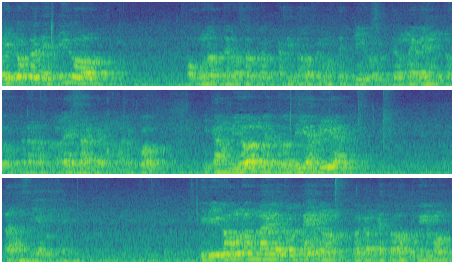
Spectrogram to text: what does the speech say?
Rico fue testigo, o uno de nosotros, casi todos fuimos testigos de un evento de la naturaleza que nos marcó y cambió nuestro día a día para siempre. Y digo unos más y otros menos, porque aunque todos tuvimos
